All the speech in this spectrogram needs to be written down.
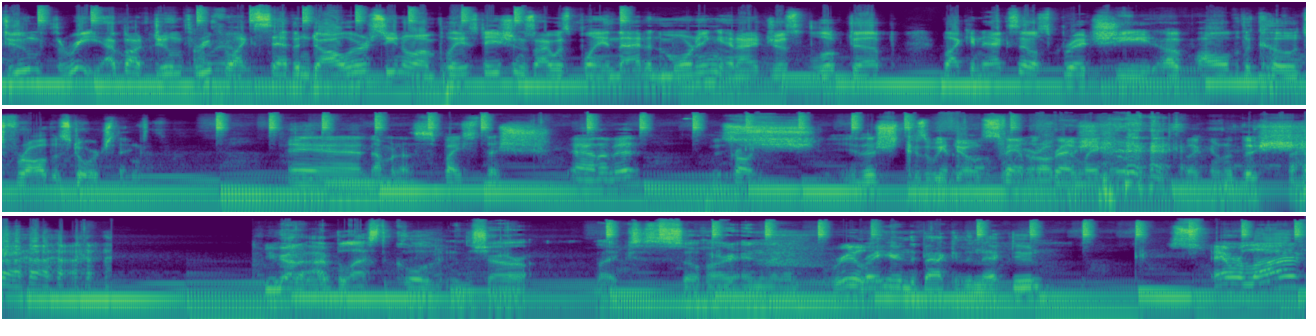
Doom 3. I bought Doom 3 for like $7, you know, on PlayStation. So I was playing that in the morning and I just looked up like an Excel spreadsheet of all of the codes for all the storage things. And I'm gonna spice the sh out of it. Probably this Because we don't swear family on this friendly. show. It's like one of the sh- You gotta. I blast the cold in the shower like so hard, and then Really? right here in the back of the neck, dude. And we're live.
